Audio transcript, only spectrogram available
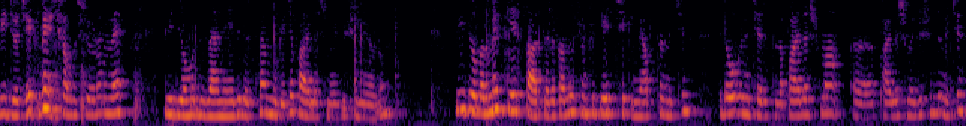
Video çekmeye çalışıyorum ve videomu düzenleyebilirsem bu gece paylaşmayı düşünüyorum. Videolarım hep geç saatlere kalıyor çünkü geç çekim yaptığım için bir de o gün içerisinde paylaşma e, paylaşmayı düşündüğüm için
